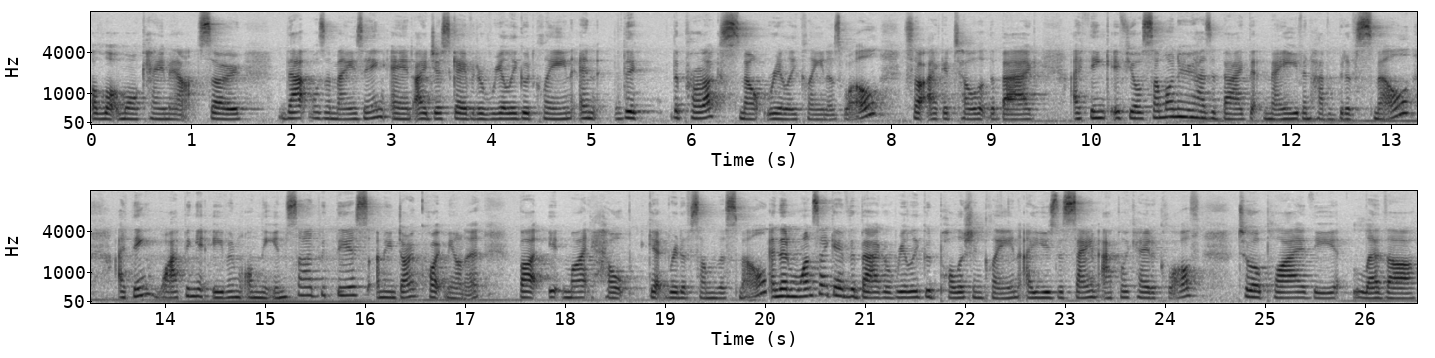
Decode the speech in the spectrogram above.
a lot more came out. So that was amazing and I just gave it a really good clean and the the products smelt really clean as well. So I could tell that the bag, I think if you're someone who has a bag that may even have a bit of smell, I think wiping it even on the inside with this, I mean, don't quote me on it, but it might help get rid of some of the smell. And then once I gave the bag a really good polish and clean, I used the same applicator cloth to apply the leather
